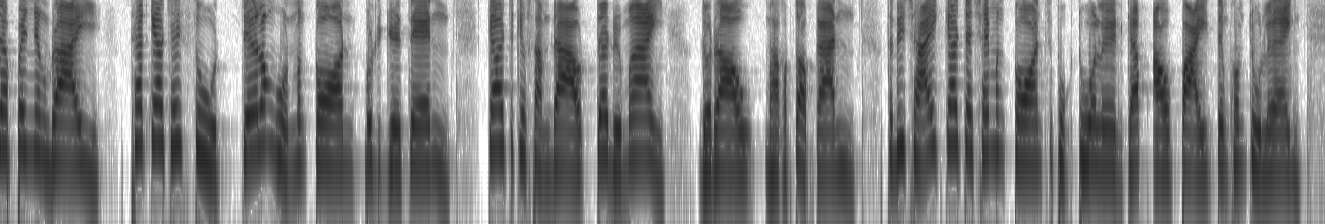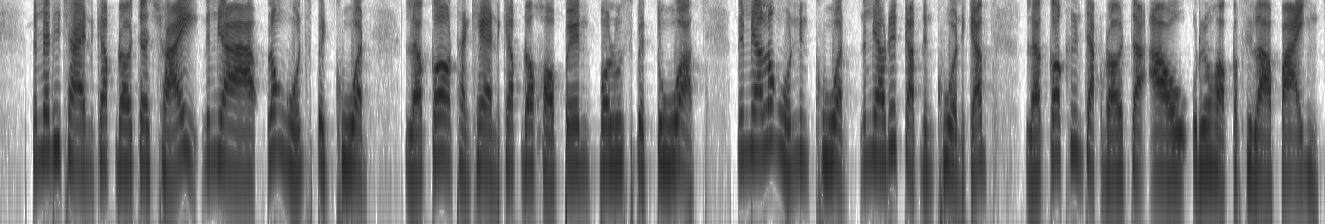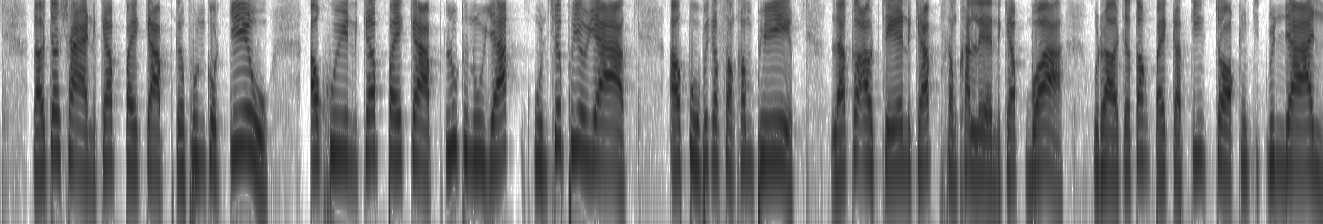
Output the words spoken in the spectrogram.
จะเป็นอย่างไร ถ้าแก้วใช้สูตรเจล่องหนมังกรบุริเกเจน แก้วจะเก็บสามดาวได้หรือไม่ เดี๋ยวเรามาคำตอบกันแต่ที่ใช้แก้วจะใช้มังกร 16 ตัวเลยครับ เอาไปเต็มความจุเลย น้ำยาที่ใช้นะครับ เราจะใช้น้ำยาล่องหน11 ขวด แล้วก็ถังแคนนะครับ เราขอเป็นบอลลูน11 ตัว น้ำยาล่องหน1ขวด น้ำยาเรียกกลับ 1 ขวดนะครับแล้วก็ขึ้นจากเราจะเอาเรือหอกกับศิลาไป เราเจ้าชายนะครับไปกับกระพุนกดกิ้ว เอาควีนครับไปกับลูกธนูยักษ์หุ่นเชือกผู้ยาวาเอาปู่ไปกับสองคัมภีร์ แล้วก็เอาเจนนะครับสำคัญเลยนะครับว่าเราจะต้องไปกับจิ้งจอกแห่งจิตวิญญาณ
